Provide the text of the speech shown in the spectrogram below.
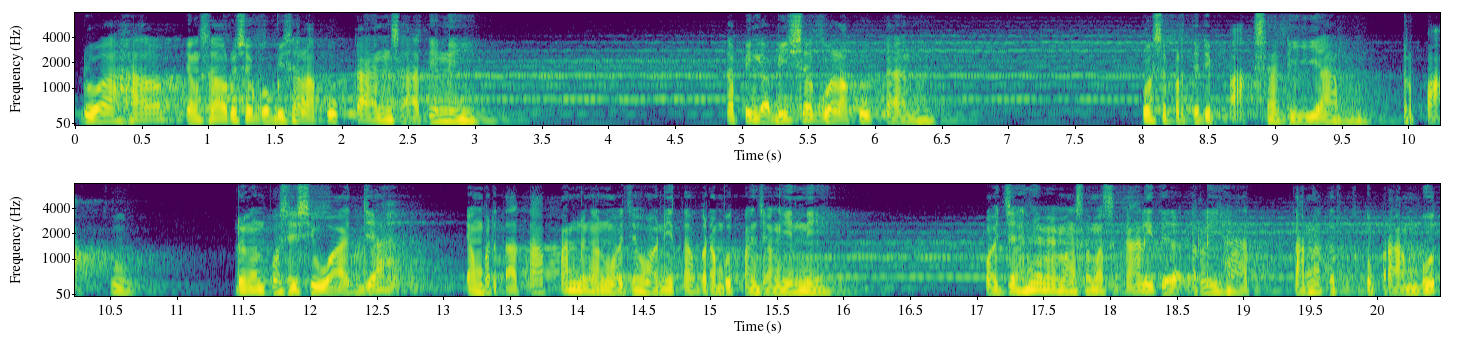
Dua hal yang seharusnya gue bisa lakukan saat ini. Tapi gak bisa gue lakukan. Gue seperti dipaksa diam, terpaku dengan posisi wajah yang bertatapan dengan wajah wanita berambut panjang ini. Wajahnya memang sama sekali tidak terlihat karena tertutup rambut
